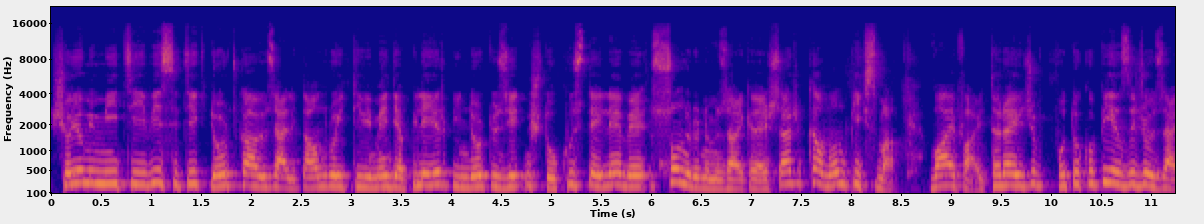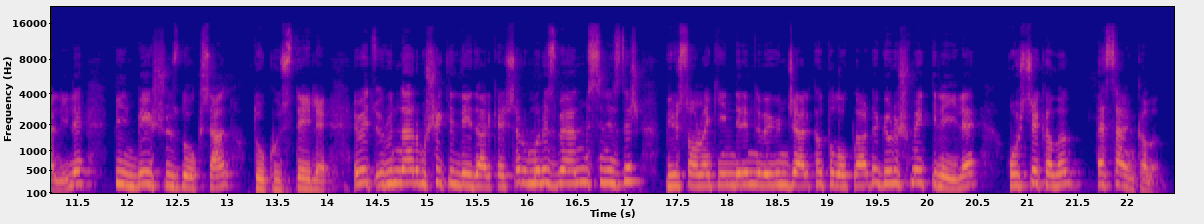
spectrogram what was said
Xiaomi Mi TV Stick 4K özellikle Android TV Media Player 1479 TL ve son ürünümüz arkadaşlar Canon Pixma. Wi-Fi tarayıcı fotokopi yazıcı özelliğiyle 1599 TL. Evet ürünler bu şekildeydi arkadaşlar. Umarız beğenmişsinizdir. Bir sonraki indirimli ve güncel kataloglarda görüşmek dileğiyle. Hoşçakalın, esen kalın.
